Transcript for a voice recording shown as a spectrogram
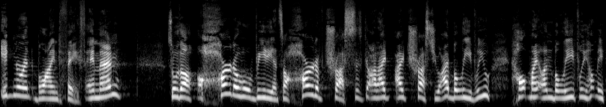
ignorant, blind faith. Amen? So, with a, a, heart of obedience, a heart of trust, says, God, I, I trust you. I believe. Will you help my unbelief? Will you help me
